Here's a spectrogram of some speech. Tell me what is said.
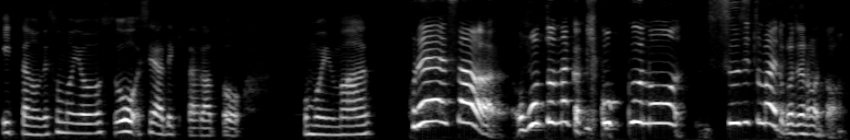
行ったので、その様子をシェアできたらと思います。これさ、本当なんか帰国の数日前とかじゃなかっ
